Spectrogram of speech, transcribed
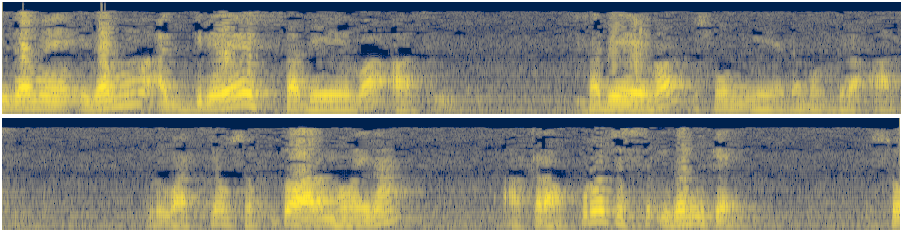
ఇదమే ఇదం అగ్రే సదేవ ఆసీత్. సదేవ సౌమ్యేదమగ్ర ఆసీత్. ఇప్పుడు వాక్యం సత్తుతో ఆరంభమైన అక్కడ అప్రోచ్ ఇదంకే సో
